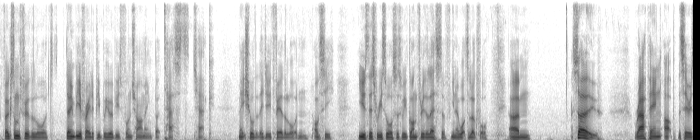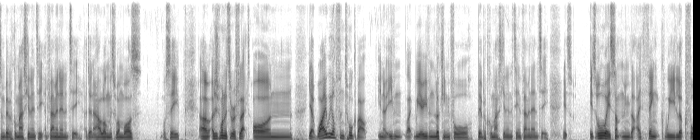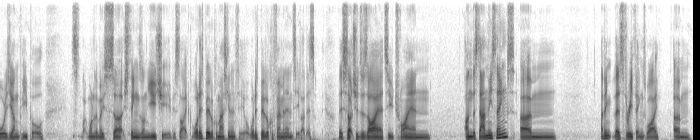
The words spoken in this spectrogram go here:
focus on the fear of the Lord. Don't be afraid of people who are beautiful and charming, but test, check, make sure that they do fear the Lord, and obviously use this resource as we've gone through the list of you know what to look for. Um, so, wrapping up the series on biblical masculinity and femininity. I don't know how long this one was. We'll see. Um, I just wanted to reflect on yeah why we often talk about you know even like we are even looking for biblical masculinity and femininity. It's it's always something that I think we look for as young people. It's like one of the most searched things on YouTube. It's like, what is biblical masculinity or what is biblical femininity? Like, there's there's such a desire to try and understand these things. Um, I think there's three things why: um,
